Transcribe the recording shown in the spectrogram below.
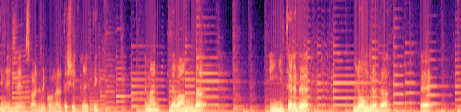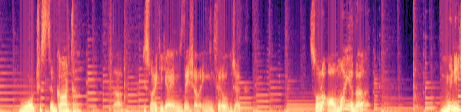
dinleyicilerimiz var dedik. Onlara teşekkür ettik. Hemen devamında İngiltere'de, Londra'da ve Worcester Garden'da bir sonraki hikayemizde inşallah İngiltere olacak. Sonra Almanya'da Münih,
